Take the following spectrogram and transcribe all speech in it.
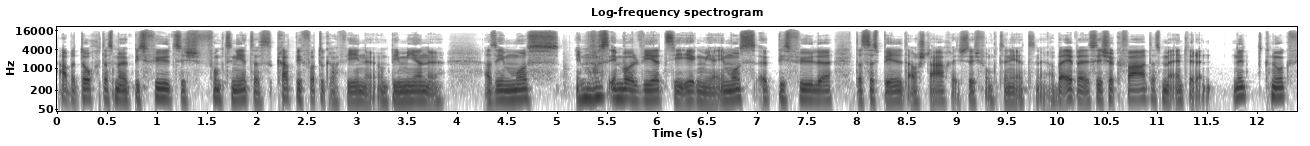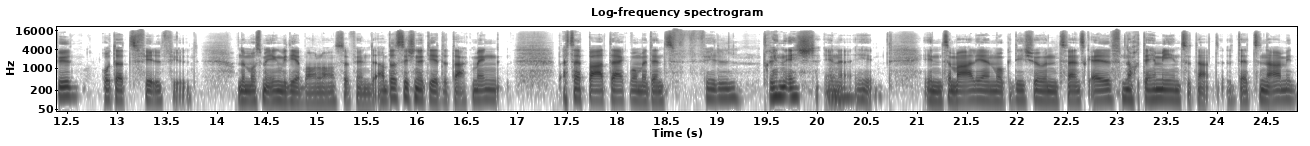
aber doch, dass man etwas fühlt, sonst funktioniert das, gerade bei Fotografie nicht und bei mir nicht. Also ich muss, ich muss involviert sein irgendwie, ich muss etwas fühlen, dass das Bild auch stark ist, sonst funktioniert es nicht. Aber eben, es ist eine Gefahr, dass man entweder nicht genug fühlt oder zu viel fühlt. Und dann muss man irgendwie die Balance finden. Aber das ist nicht jeden Tag. Es hat ein paar Tage, wo man dann zu viel drin ist. In, mhm. in Somalia, in Mogadischu in 2011, nachdem ich den Tsunami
